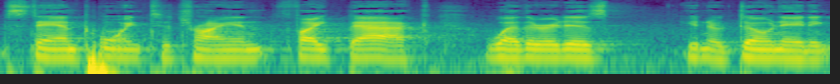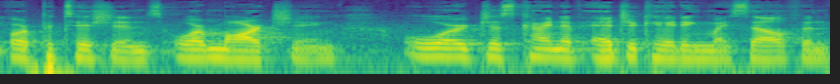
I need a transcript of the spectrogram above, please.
standpoint to try and fight back, whether it is you know donating or petitions or marching or just kind of educating myself. And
